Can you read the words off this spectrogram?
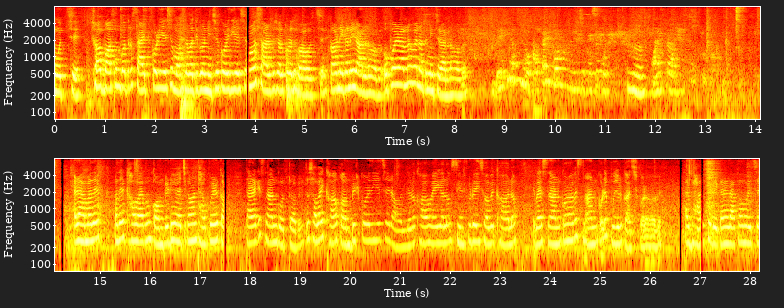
মুছছে। সব বাসনপত্র সাইড করিয়েছে মশলাপাতিগুলো নিচে করে দিয়েছে। পুরো সার্ভে জল করে ধোয়া হচ্ছে। কারণ এখানেই রান্না হবে। ওপরে রান্না হবে না তো নিচে রান্না হবে? আর আমাদের আমাদের খাওয়া এখন কমপ্লিট হয়ে যাচ্ছে কারণ ঠাকুরের তার আগে স্নান করতে হবে। তো সবাই খাওয়া কমপ্লিট করে দিয়েছে, রাহুলদেরও খাওয়া হয়ে গেল শিল্পীরও এই সবে খাওয়ালো। এবার স্নান করা হবে, স্নান করে পুজোর কাজ করা হবে। আর ভাত সব এখানে রাখা হয়েছে।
